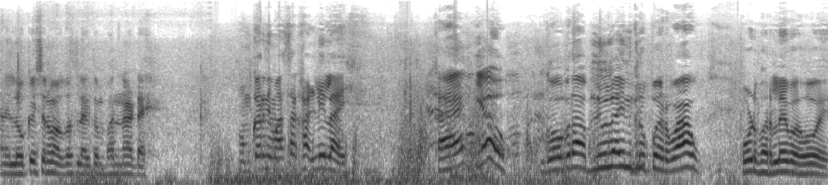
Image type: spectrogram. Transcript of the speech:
आणि लोकेशन बघतलं एकदम भन्नाट आहे. ओमकारने मासा खाल्लेला आहे. काय? येऊ गोबरा ब्ल्यू लाईन ग्रुपर वाव पोट भरलंय बघ होय.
